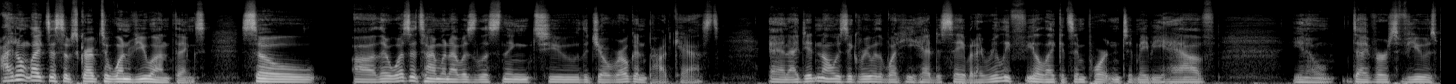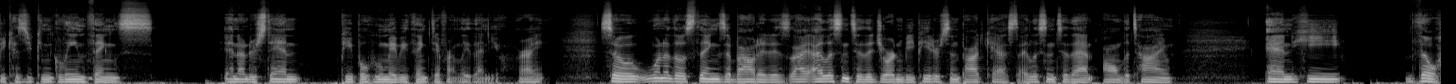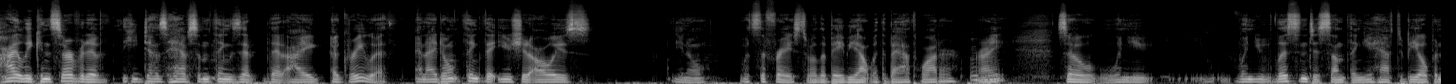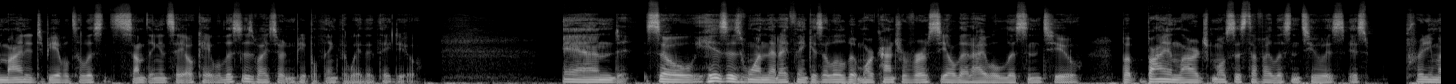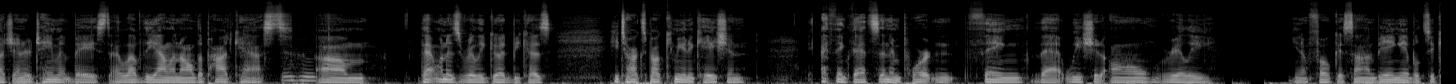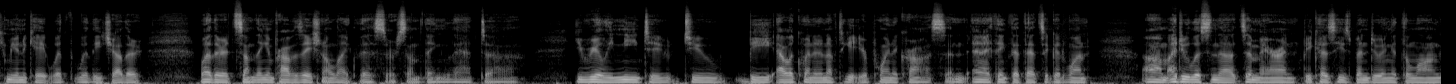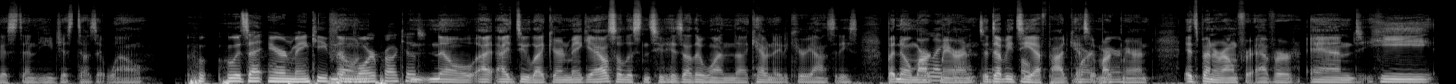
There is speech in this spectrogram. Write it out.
I don't like to subscribe to one view on things. So uh, there was a time when I was listening to the Joe Rogan podcast, and I didn't always agree with what he had to say, but I really feel like it's important to maybe have, you know, diverse views because you can glean things and understand people who maybe think differently than you, right? So one of those things about it is I, I listen to the Jordan B. Peterson podcast. I listen to that all the time. And he, though highly conservative, he does have some things that, that I agree with. And I don't think that you should always, you know, what's the phrase? Throw the baby out with the bathwater, right? So when you when you listen to something, you have to be open minded to be able to listen to something and say, okay, well, this is why certain people think the way that they do. And so his is one that I think is a little bit more controversial that I will listen to. But by and large, most of the stuff I listen to is is pretty much entertainment based. I love the Alan Alda podcast. Um, that one is really good because he talks about communication. I think that's an important thing that we should all really, you know, focus on being able to communicate with with each other, whether it's something improvisational like this or something that uh, you really need to to be eloquent enough to get your point across, and and I think that that's a good one. Um, I do listen to, to because he's been doing it the longest, and he just does it well. Who, who is that? Aaron Mahnke from No, Lore Podcast? N- No, I, I do like Aaron Mahnke. I also listen to his other one, uh, Cabinet of Curiosities. But no, Mark like that Maron, the. WTF Oh, podcast Mark with Mark Maron. Maron. It's been around forever, and he,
